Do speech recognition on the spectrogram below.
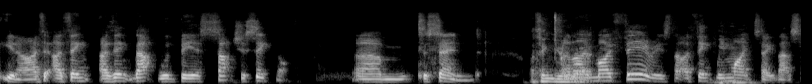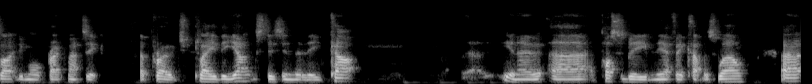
you know, I, th- I, think I think that would be a, such a signal um, to send. I think you're and right. I, my fear is that I think we might take that slightly more pragmatic approach, play the youngsters in the League Cup, uh, you know, uh, possibly even the FA Cup as well. Uh,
